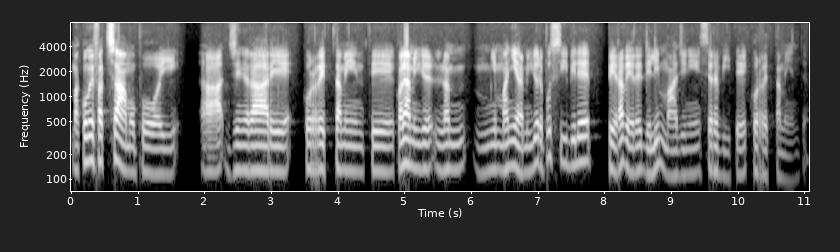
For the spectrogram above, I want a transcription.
Ma come facciamo poi a generare correttamente, qual è la, migliore, la maniera migliore possibile per avere delle immagini servite correttamente?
